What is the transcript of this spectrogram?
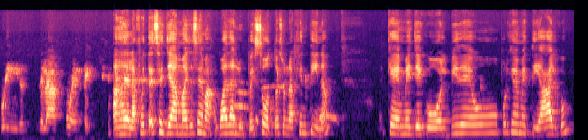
oír de la fuente. Ah, de la fuente se llama, ella se llama Guadalupe Soto, es una argentina, que me llegó el video porque me metí a algo,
